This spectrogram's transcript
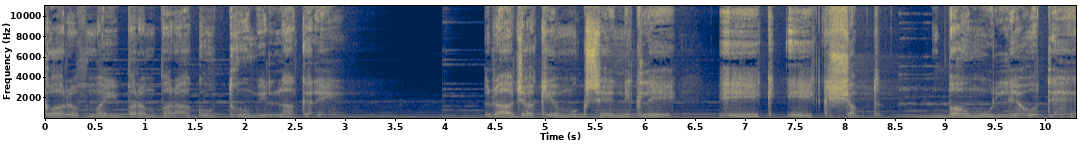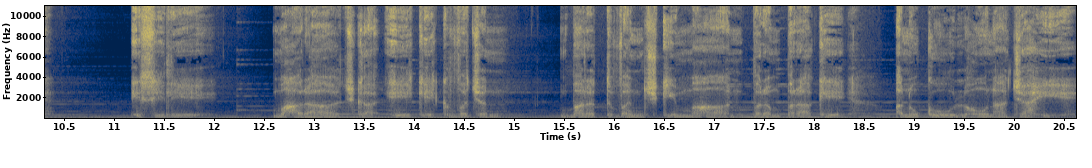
गौरवमयी परंपरा को धूमिल ना करें। राजा के मुख से निकले एक एक शब्द बहुमूल्य होते हैं। इसीलिए महाराज का एक एक वचन भरत वंश की महान परंपरा के अनुकूल होना चाहिए।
